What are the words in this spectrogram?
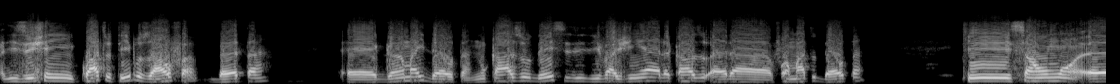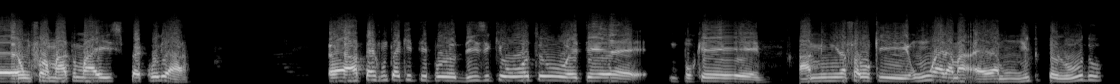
existem quatro tipos: alfa, beta, é, gama e delta. No caso desse de Varginha era caso era formato delta, que são é, um formato mais peculiar. É, a pergunta é que tipo dizem que o outro ET porque a menina falou que um era, era muito peludo,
